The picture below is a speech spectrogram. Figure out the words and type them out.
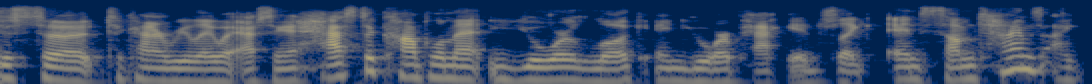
just to to kind of relay what Ashley it has to complement your look and your package like and sometimes I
